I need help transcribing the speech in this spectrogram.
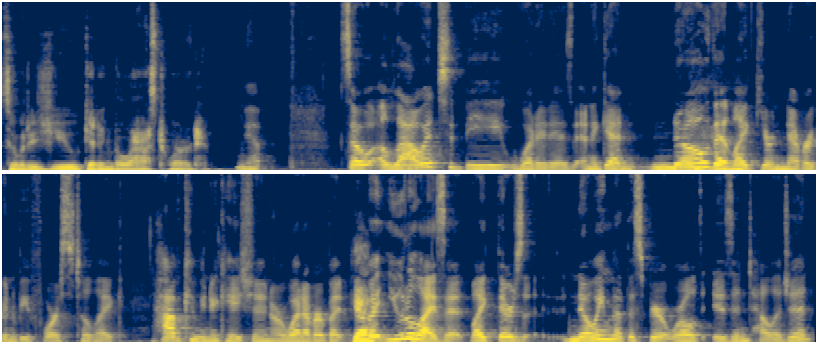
so it is you getting the last word. Yep. So allow it to be what it is. And again, know mm-hmm. that like you're never going to be forced to like have communication or whatever, but yeah. but utilize it. Like there's knowing that the spirit world is intelligent,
